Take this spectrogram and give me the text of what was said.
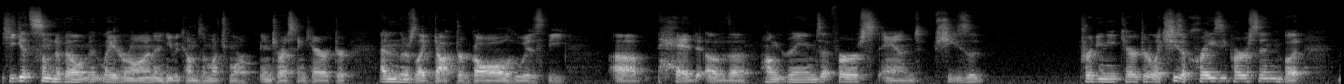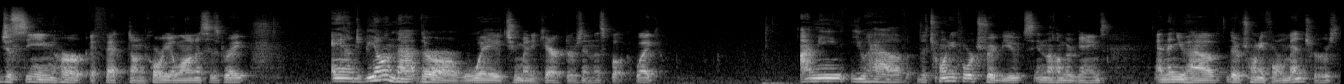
he gets some development later on and he becomes a much more interesting character. And then there's like Dr. Gaul, who is the uh, head of the Hunger Games at first, and she's a pretty neat character. Like, she's a crazy person, but just seeing her effect on Coriolanus is great. And beyond that, there are way too many characters in this book. Like, I mean, you have the 24 tributes in the Hunger Games, and then you have their 24 mentors,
